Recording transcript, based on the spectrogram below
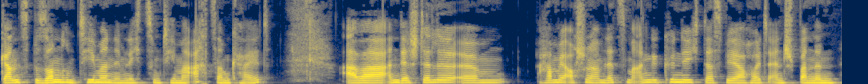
ganz besonderen Thema, nämlich zum Thema Achtsamkeit. Aber an der Stelle ähm, haben wir auch schon am letzten Mal angekündigt, dass wir heute einen spannenden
